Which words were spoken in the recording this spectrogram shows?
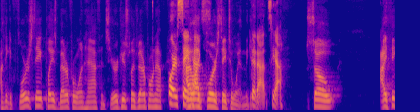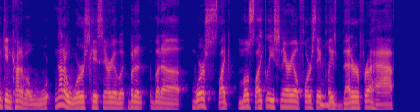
I think if Florida State plays better for one half and Syracuse plays better for one half, Florida State I like Florida State to win the game. good odds. Yeah. So I think in kind of a not a worst case scenario, but but a but a worse like most likely scenario, Florida State Mhm. plays better for a half,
